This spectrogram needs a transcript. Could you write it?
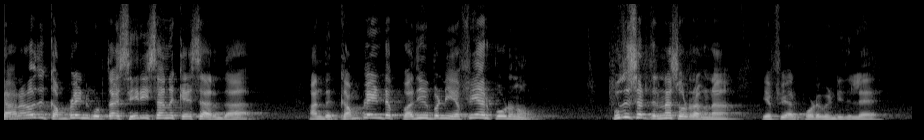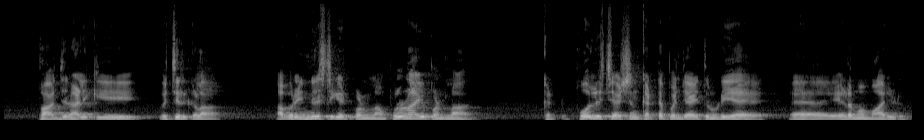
யாராவது கம்ப்ளைண்ட் கொடுத்தா சீரியஸான கேஸாக இருந்தால் அந்த கம்ப்ளைண்ட்டை பதிவு பண்ணி எஃப்ஐஆர் போடணும். புது சட்டத்தில் என்ன சொல்கிறாங்கன்னா எஃப்ஐஆர் போட வேண்டியதில்லை. பாஞ்சு நாளைக்கு வச்சுருக்கலாம். அப்புறம் இன்வெஸ்டிகேட் பண்ணலாம் புலனாய்வு பண்ணலாம். கட் போலீஸ் ஸ்டேஷன் கட்ட பஞ்சாயத்தினுடைய இடமா மாறிடும்.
